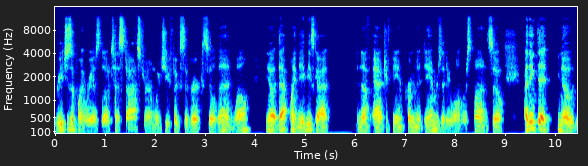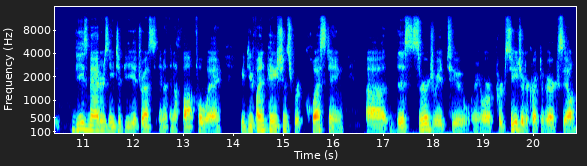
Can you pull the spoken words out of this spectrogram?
reaches a point where he has low testosterone? Would you fix a varicocele then? Well, you know, at that point, maybe he's got enough atrophy and permanent damage that he won't respond. So I think that, you know, these matters need to be addressed in a, in a thoughtful way. We do find patients requesting uh, this surgery to or procedure to correct a varicocele,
